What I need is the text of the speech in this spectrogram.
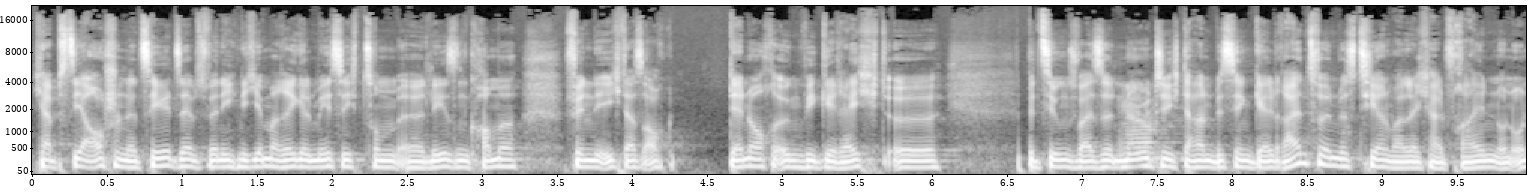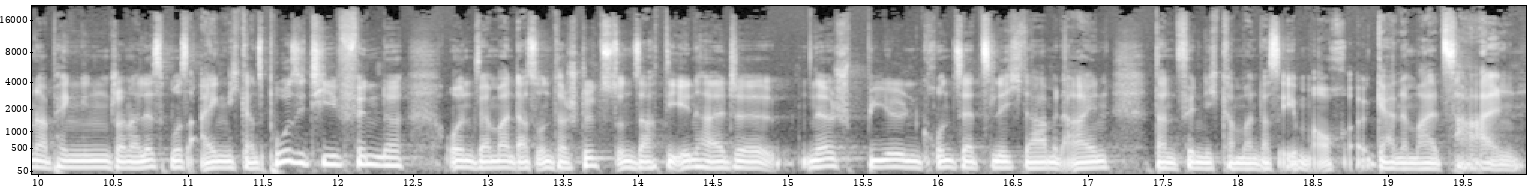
Ich habe es dir auch schon erzählt, selbst wenn ich nicht immer regelmäßig zum äh, Lesen komme, finde ich das auch dennoch irgendwie gerecht, äh, beziehungsweise nötig, ja. da ein bisschen Geld rein zu investieren, weil ich halt freien und unabhängigen Journalismus eigentlich ganz positiv finde. Und wenn man das unterstützt und sagt, die Inhalte ne, spielen grundsätzlich damit ein, dann finde ich, kann man das eben auch äh, gerne mal zahlen.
